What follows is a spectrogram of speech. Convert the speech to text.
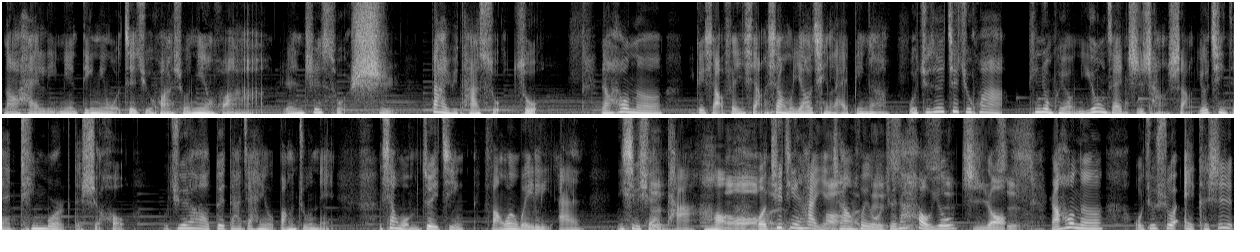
脑海里面叮咛我这句话：说念华，人之所事大于他所做。然后呢，一个小分享，像我们邀请来宾啊，我觉得这句话。听众朋友，你用在职场上，尤其你在 teamwork 的时候，我觉得要对大家很有帮助呢。像我们最近访问韦礼安，你喜不喜欢他？哈、哦，我去听他的演唱会，我觉得他好优质哦。然后呢，我就说，哎，可是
